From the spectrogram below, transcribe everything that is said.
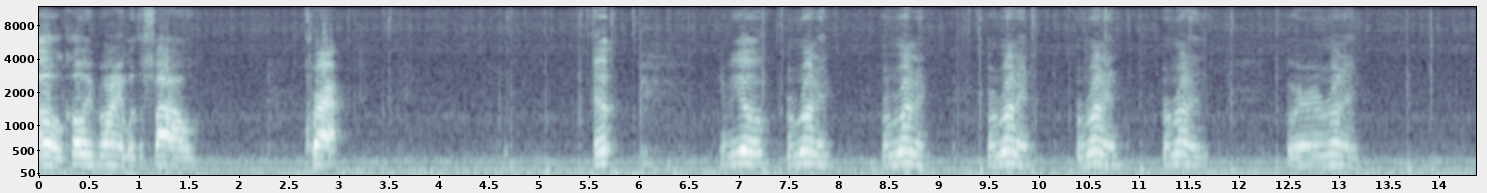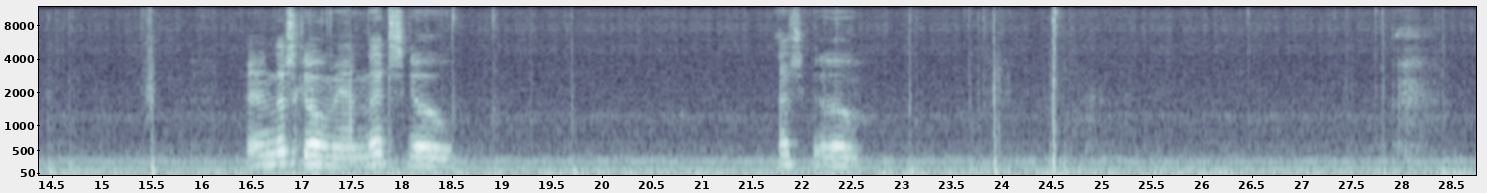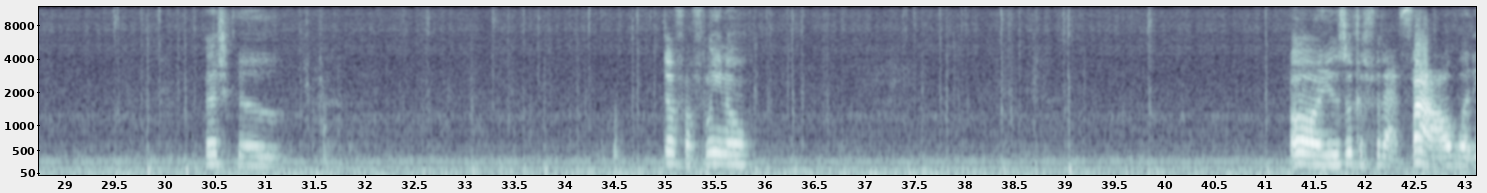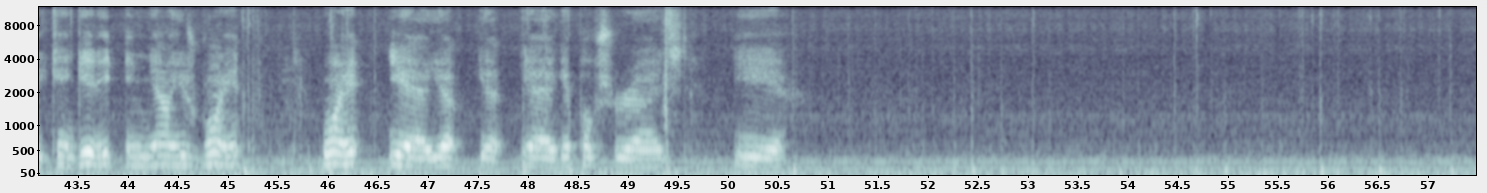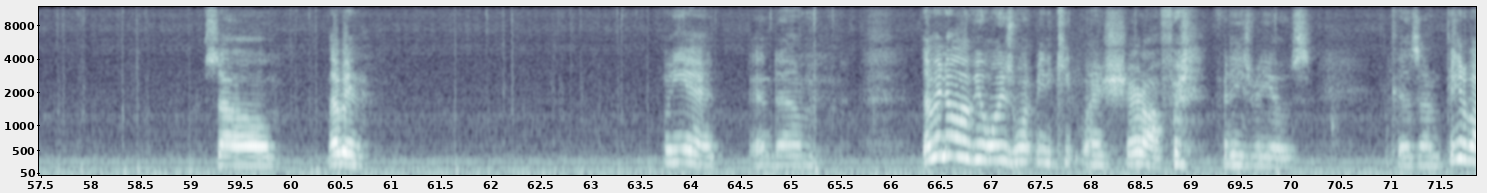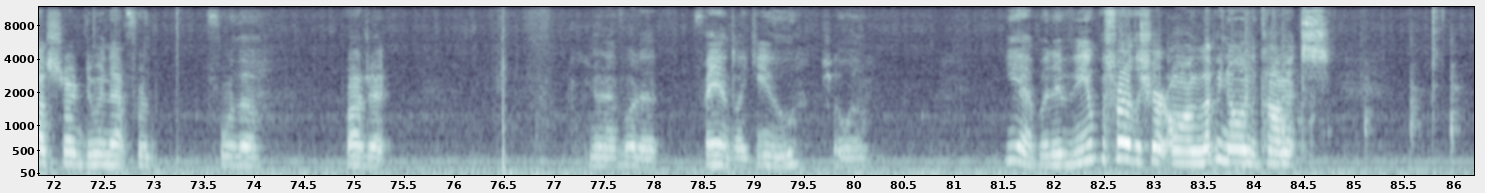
Oh, Kobe Bryant with a foul. Crap. Yep. Here we go. We're running. We're running. We're running. We're running. We're running. We're running. And let's go, man. Let's go. Let's go. Let's go. Flino. Oh, he was looking for that foul, but he can't get it, and now he's running. Running. Yeah, yep, yep, yeah, get posterized. Yeah. So, I mean, well, yeah, and um, let me know if you always want me to keep my shirt off for, for these videos, because I'm thinking about starting doing that for for the project, doing that for the fans like you. So, uh, yeah, but if you prefer the shirt on, let me know in the comments.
